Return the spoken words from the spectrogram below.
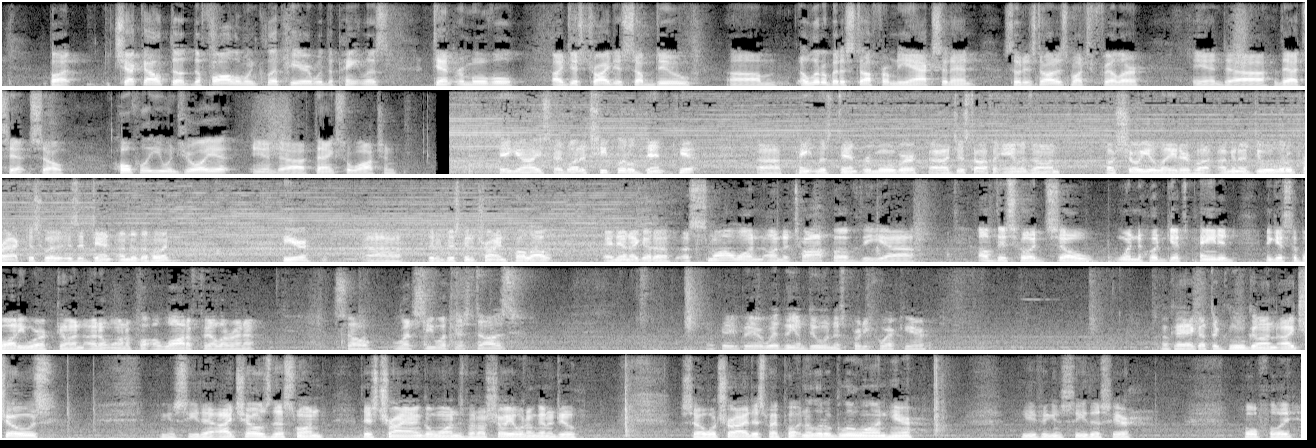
But check out the, the following clip here with the paintless dent removal. I just tried to subdue um, a little bit of stuff from the accident so there's not as much filler. And uh, that's it. So hopefully you enjoy it. And uh, thanks for watching. Hey guys, I bought a cheap little dent kit. Uh, paintless dent remover uh, just off of Amazon. I'll show you later, but I'm going to do a little practice with it. Is a dent under the hood here uh, that I'm just going to try and pull out. And then I got a, a small one on the top of the uh, of this hood. So when the hood gets painted and gets the body work done, I don't want to put a lot of filler in it. So let's see what this does. Okay, bear with me. I'm doing this pretty quick here. Okay, I got the glue gun. I chose, you can see that, I chose this one. There's triangle ones, but I'll show you what I'm going to do. So we'll try this by putting a little glue on here. See if you can see this here. Hopefully.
